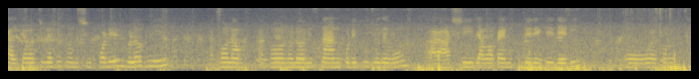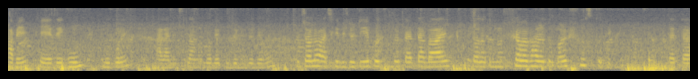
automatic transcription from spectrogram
কালকে আবার চলে আসব তোমাদের পরের ব্লগ নিয়ে। এখন এখন হলো আমি স্নান করে পুজো দেবো। আর আসি জামা প্যান্ট খুলে রেখে রেডি ও এখন খাবে, খেয়ে দিয়ে ঘুম দুপুরে। আর আমি স্নান করে পুজো টুজো দেবো। তো চলো আজকে ভিডিওটি এই পর্যন্ত, টাটা বাই ততক্ষণ সবাই ভালো তো করে সুস্থ থেকে। টাটা।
